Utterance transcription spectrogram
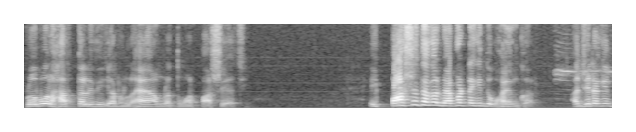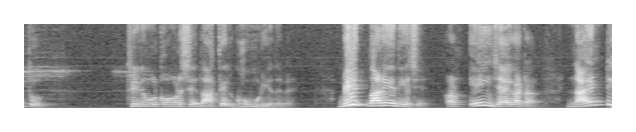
প্রবল হাততালি দিয়ে জানালো হ্যাঁ আমরা তোমার পাশে আছি। এই পাশে থাকার ব্যাপারটা কিন্তু ভয়ঙ্কর। আর যেটা কিন্তু তৃণমূল কংগ্রেসের রাতের ঘুম উড়িয়ে দেবে। ভিত নাড়িয়ে দিয়েছে, কারণ এই জায়গাটা নাইনটি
